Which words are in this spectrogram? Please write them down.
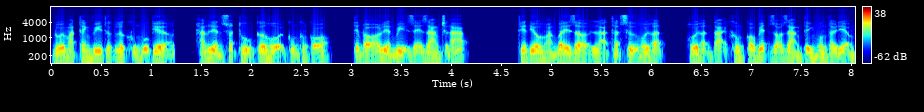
đối mặt thanh vi thực lực khủng bố kia, hắn liền xuất thủ cơ hội cũng không có, tiếp đó liền bị dễ dàng chấn áp. Thiên yêu hoàng bây giờ là thật sự hối hận hối hận tại không có biết rõ ràng tình huống thời điểm,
